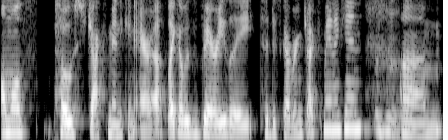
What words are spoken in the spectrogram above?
almost post Jack's Mannequin era like I was very late to discovering Jack's Mannequin Mhm. um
